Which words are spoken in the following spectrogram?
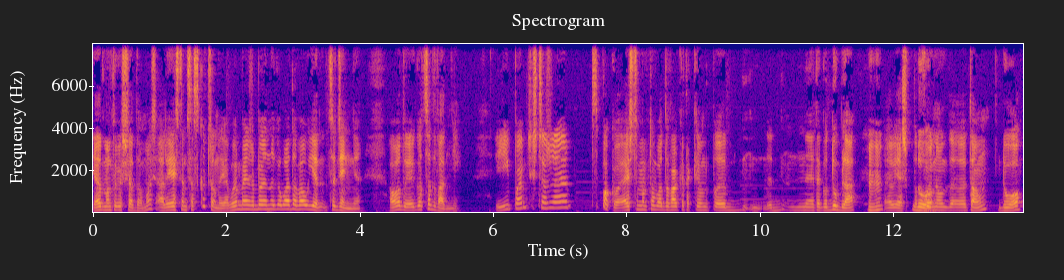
ja mam tego świadomość, ale ja jestem zaskoczony. Ja byłem pewien, że będę go ładował jeden, codziennie, a ładuję go co dwa dni. I powiem Ci szczerze, spoko. Ja jeszcze mam tą ładowarkę taką e, tego dubla, mhm. E, wiesz, podwójną duo. E, tą, duo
